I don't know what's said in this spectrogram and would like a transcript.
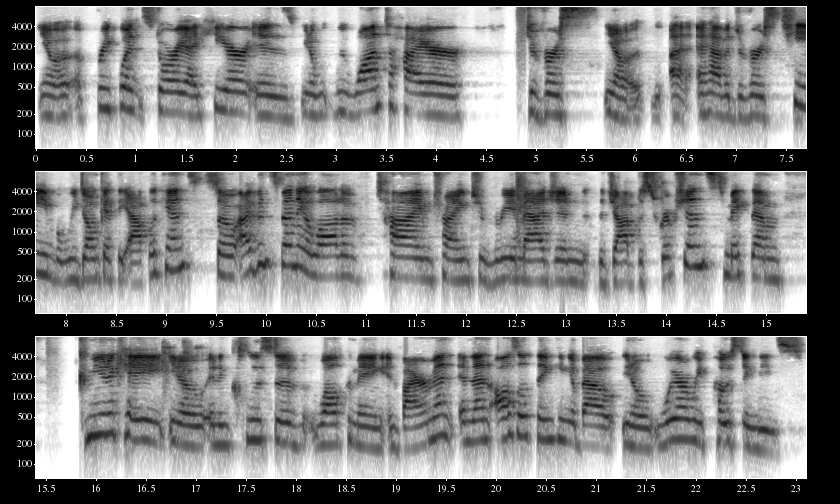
You know, a, frequent story I hear is, you know, we want to hire diverse, you know, uh, and have a diverse team, but we don't get the applicants. So I've been spending a lot of time trying to reimagine the job descriptions to make them communicate, you know, an inclusive, welcoming environment, and then also thinking about, you know, where are we posting these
